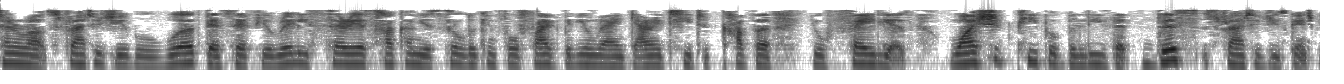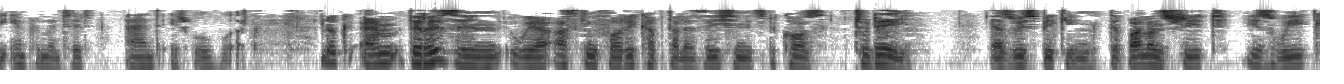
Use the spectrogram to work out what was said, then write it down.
turnaround strategy will work. They say if you're really serious, how come you're still looking for 5 billion rand guarantee to cover your failures? Why should people believe that this strategy is going to be implemented and it will work? Look, um, the reason we are asking for recapitalization is because today as we're speaking, the balance sheet is weak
